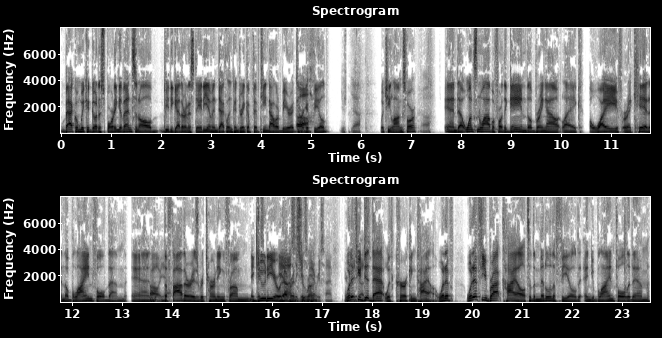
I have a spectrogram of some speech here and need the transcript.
back when we could go to sporting events and all be together in a stadium and Declan can drink a $15 beer at Target Oh. Field, Yeah. which he longs for. And uh, once in a while before the game, they'll bring out like a wife or a kid and they'll blindfold them. And Oh, yeah. the father is returning from duty me- or whatever. It's super me every time. It What really if you does. did that with Kirk and Kyle? What if what if you brought Kyle to the middle of the field and you blindfolded him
